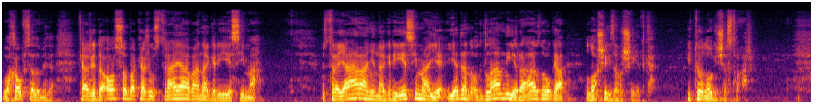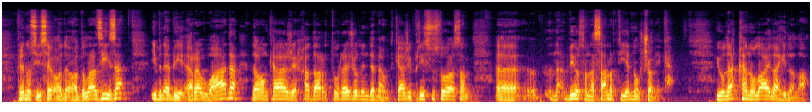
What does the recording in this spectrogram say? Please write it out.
u hauf kaže da osoba, kaže, ustrajava na grijesima, ustrajavanje na grijesima je jedan od glavnih razloga lošeg završetka. I to je logična stvar. Prenosi se od, od Laziza ibn Abi Rawada da on kaže hadartu ređulin demeut. Kaže prisustovao sam, uh, na, bio sam na samrti jednog čovjeka. I u lekanu la ilaha ilala.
